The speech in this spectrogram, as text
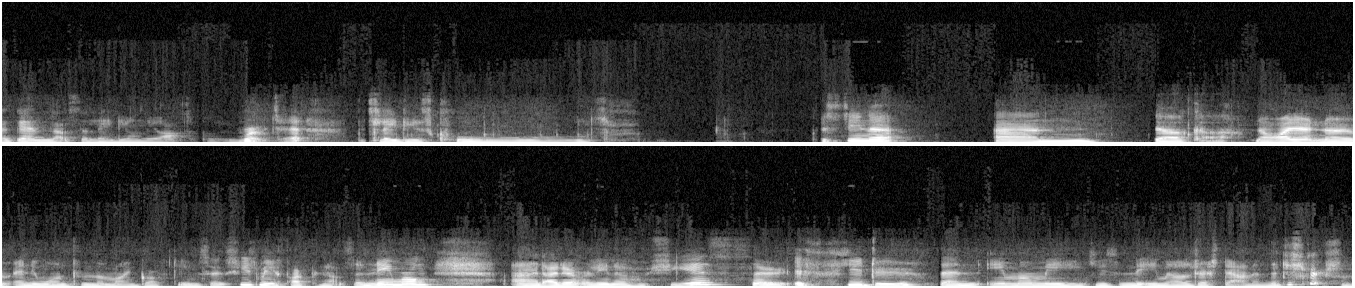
again, that's the lady on the article who wrote it. This lady is called Christina and Durka. Now, I don't know anyone from the Minecraft team, so excuse me if I pronounce her name wrong, and I don't really know who she is. So if you do, then email me using the email address down in the description.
